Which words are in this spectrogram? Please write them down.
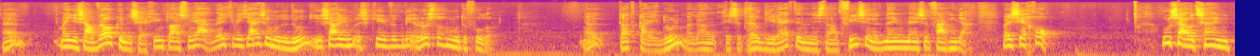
Hè. Maar je zou wel kunnen zeggen, in plaats van, ja, weet je wat jij zou moeten doen? Je zou je eens een keer wat meer rustiger moeten voelen. Dat kan je doen, maar dan is het heel direct en dan is een advies en dat nemen mensen vaak niet aan. Maar je zegt, goh, hoe zou het zijn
